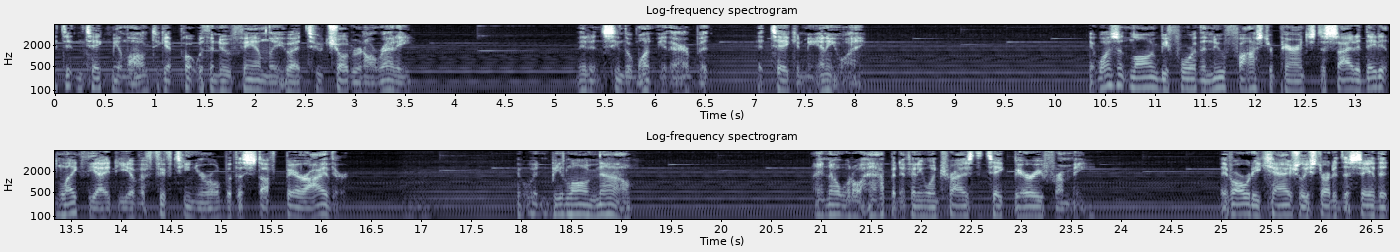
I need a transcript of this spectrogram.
It didn't take me long to get put with a new family who had two children already. They didn't seem to want me there, but had taken me anyway. It wasn't long before the new foster parents decided they didn't like the idea of a 15 year old with a stuffed bear either. It wouldn't be long now. I know what'll happen if anyone tries to take Barry from me. They've already casually started to say that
